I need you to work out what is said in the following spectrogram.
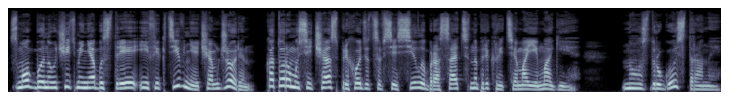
смог бы научить меня быстрее и эффективнее, чем Джорин, которому сейчас приходится все силы бросать на прикрытие моей магии. Но, с другой стороны,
